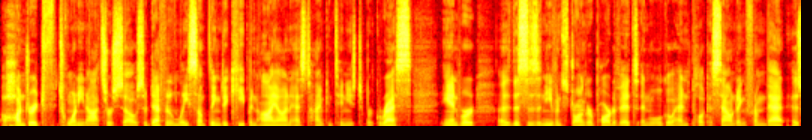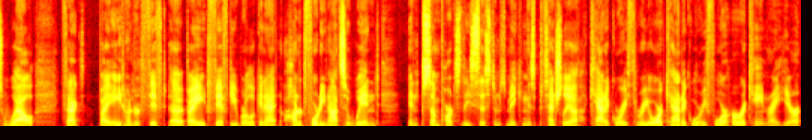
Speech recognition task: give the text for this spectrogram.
120 knots or so. So definitely something to keep an eye on as time continues to progress and we're uh, this is an even stronger part of it and we'll go ahead and pluck a sounding from that as well in fact by 850 uh, by 850 we're looking at 140 knots of wind in some parts of these systems, making this potentially a category three or category four hurricane right here.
